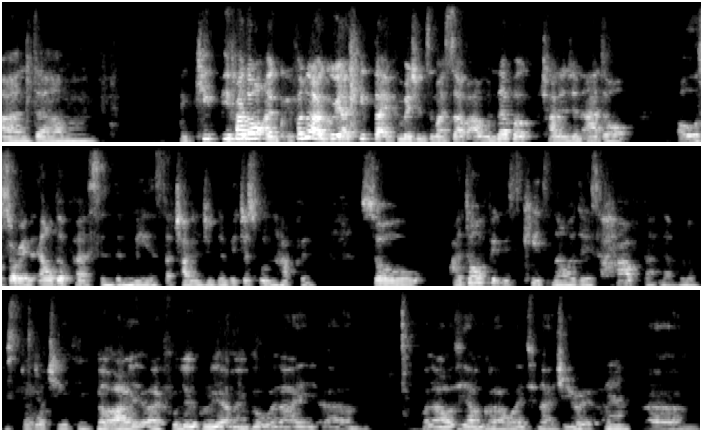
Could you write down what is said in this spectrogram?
and um, and keep. If I don't agree, if I don't agree, I keep that information to myself. I would never challenge an adult, or sorry, an elder person than me and start challenging them. It just wouldn't happen. So I don't think these kids nowadays have that level of respect. What do you think? No, I, I fully agree. I remember when I um, when I was younger, I went to Nigeria. Yeah. Um,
